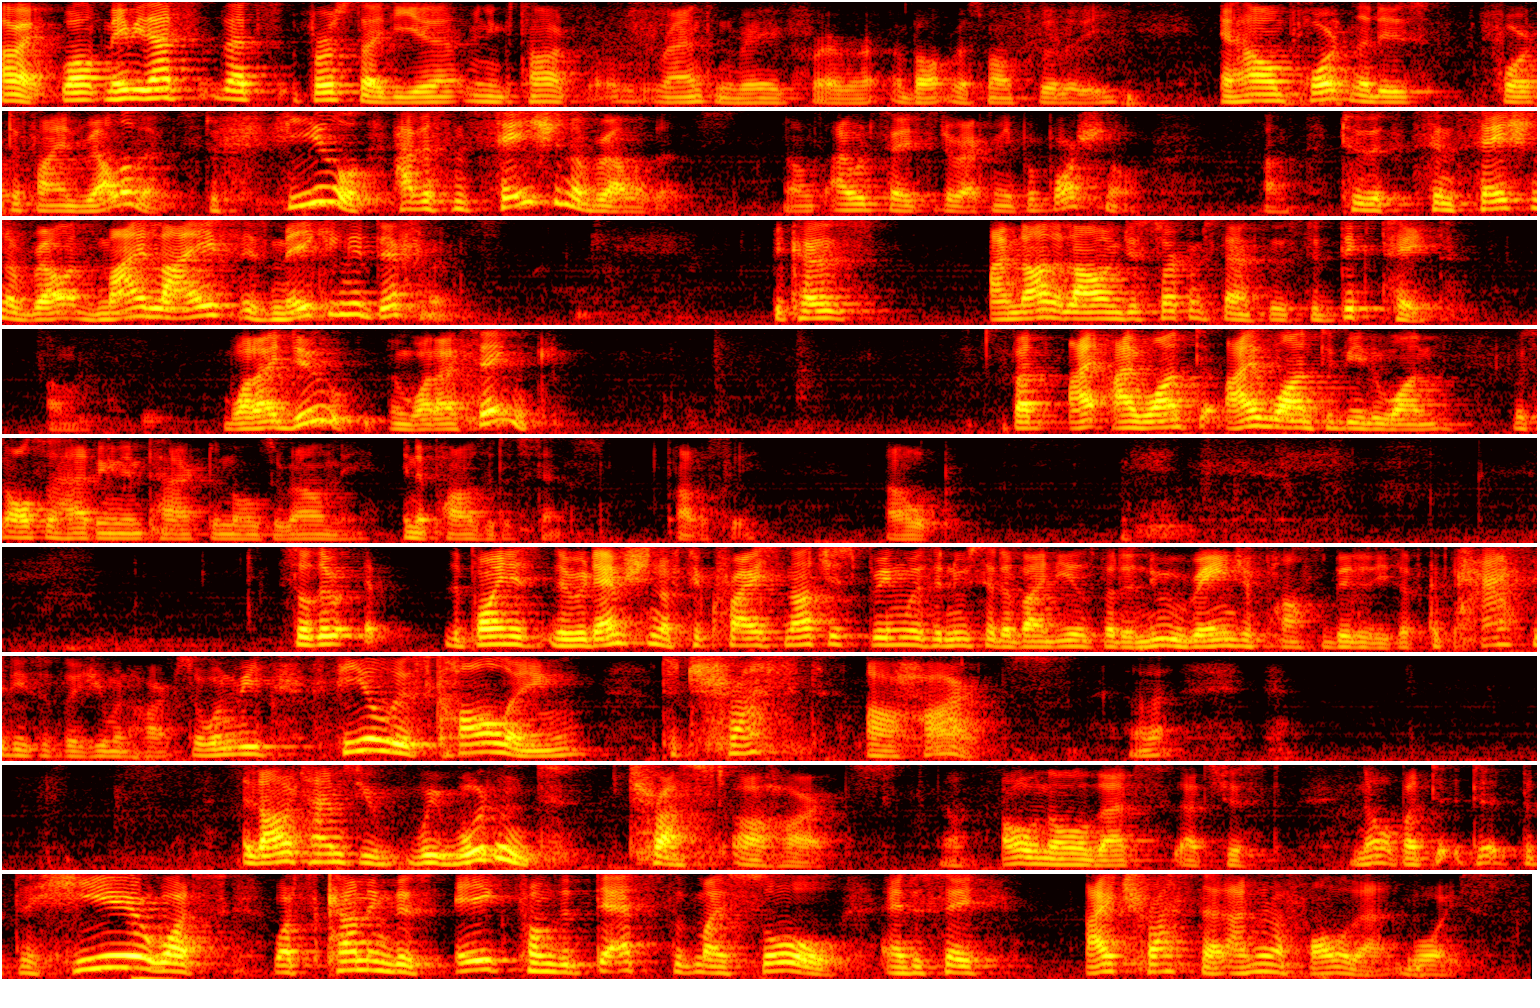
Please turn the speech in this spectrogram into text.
All right, well, maybe that's that's first idea. I mean, you can talk, rant and rave forever about responsibility and how important it is for it to find relevance, to feel, have a sensation of relevance. I would say it's directly proportional uh, to the sensation of relevance. My life is making a difference because I'm not allowing just circumstances to dictate um, what I do and what I think. But I, I, want to, I want to be the one who's also having an impact on those around me in a positive sense, obviously. I hope. so the, the point is the redemption of through Christ not just bring with a new set of ideals, but a new range of possibilities, of capacities of the human heart. So when we feel this calling to trust our hearts. A lot of times you, we wouldn't trust our hearts. Oh no, that's, that's just, no, but to, to, but to hear what's, what's coming, this ache from the depths of my soul, and to say, I trust that, I'm going to follow that voice.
